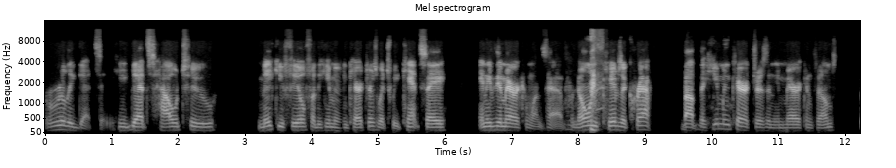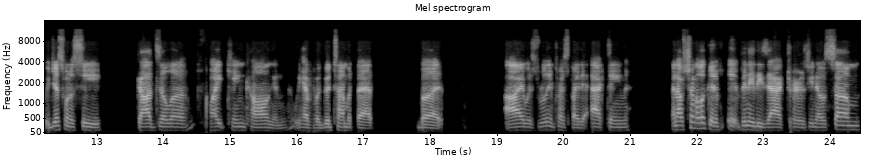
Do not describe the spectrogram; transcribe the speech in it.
really gets it. He gets how to make you feel for the human characters, which we can't say any of the American ones have. No one gives a crap about the human characters in the American films. We just want to see Godzilla fight King Kong, and we have a good time with that. But I was really impressed by the acting, and I was trying to look at if, if any of these actors, you know, some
